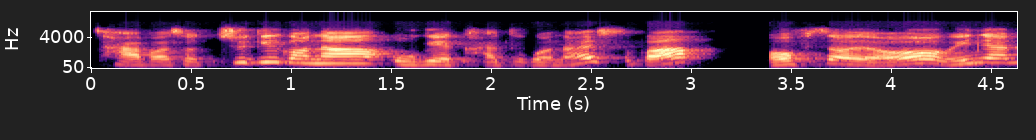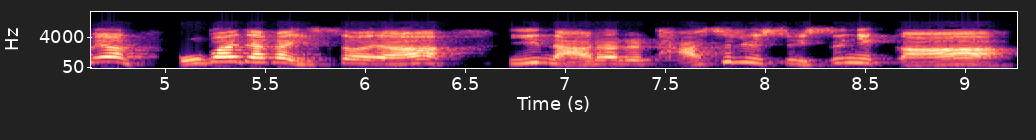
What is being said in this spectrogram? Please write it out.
잡아서 죽이거나 옥에 가두거나 할 수가 없어요. 왜냐하면 오바다가 있어야 이 나라를 다스릴 수 있으니까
